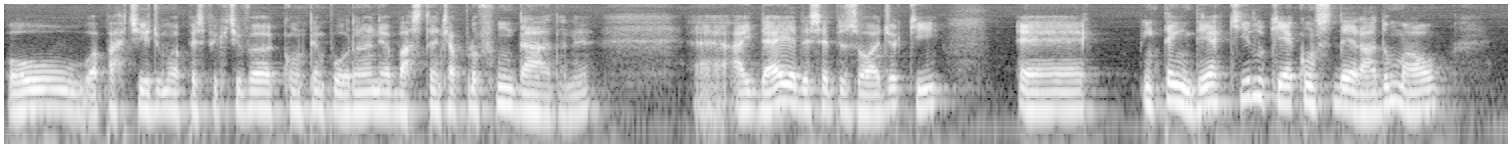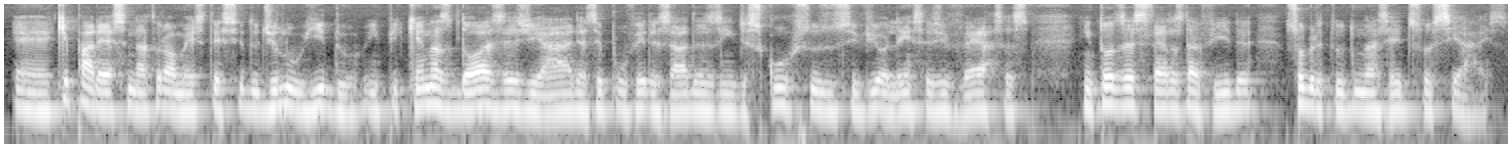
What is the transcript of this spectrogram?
ou a partir de uma perspectiva contemporânea bastante aprofundada. Né? É, a ideia desse episódio aqui é entender aquilo que é considerado mal é, que parece naturalmente ter sido diluído em pequenas doses diárias e pulverizadas em discursos e violências diversas em todas as esferas da vida, sobretudo nas redes sociais.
